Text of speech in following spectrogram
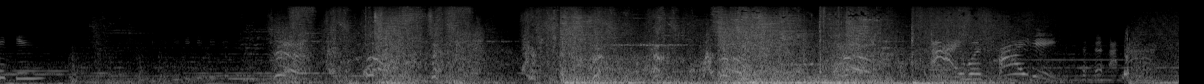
I was hiding!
